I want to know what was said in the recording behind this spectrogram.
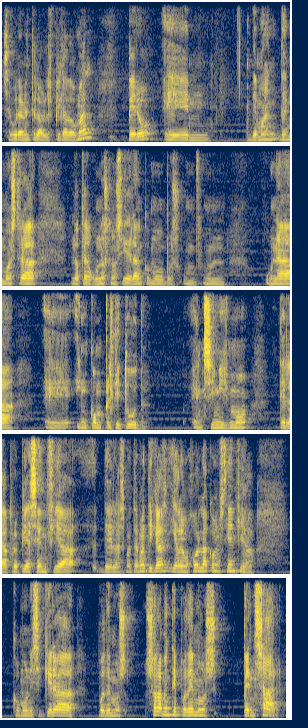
seguramente lo habré explicado mal, pero em, demuestra lo que algunos consideran como pues, una eh, incompletitud en sí mismo de la propia esencia de las matemáticas y a lo mejor la conciencia, como ni siquiera podemos, solamente podemos pensar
